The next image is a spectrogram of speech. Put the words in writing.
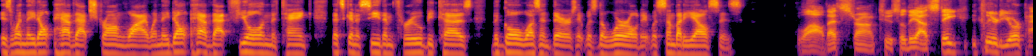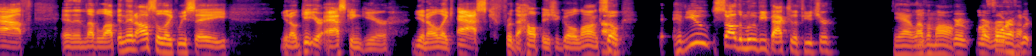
is when they don't have that strong why when they don't have that fuel in the tank that's going to see them through because the goal wasn't theirs it was the world it was somebody else's wow that's strong too so yeah stay clear to your path and then level up and then also like we say you know, get your asking gear, you know, like ask for the help as you go along. Oh. So uh-huh. have you saw the movie Back to the Future? Yeah, I love them all. We're, we're, all 4 we're, of them.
